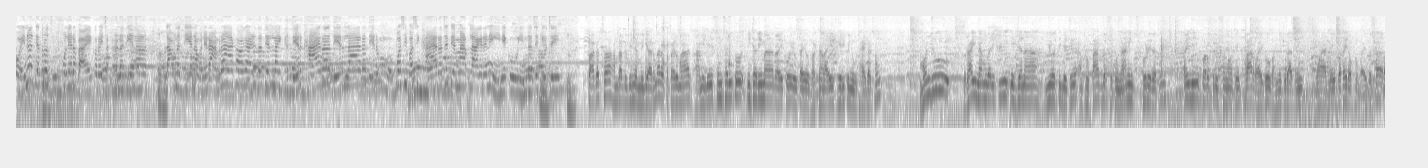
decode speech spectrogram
भएको होइन? त्यत्रो झुट बोलेर भागेको रहेछ खान दिएन लाउन दिएन भनेर हाम्रो आँखा अगाडि त त्यसलाई धेर खाएर धेर लाएर धेर बसी बसी खाएर चाहिँ त्यो मात लागेर नै हिँडेको हिँड्न चाहिँ त्यो चाहिँ स्वागत छ हाम्रा विभिन्न मिडियाहरूमा र तपाईँहरूमा हामीले सुनसरीको इटरीमा रहेको एउटा यो घटनालाई फेरि पनि उठाएका छौँ। मन्जु राई नाम गरेकी एकजना युवतीले चाहिँ आफ्नो पाँच वर्षको नानी छोडेर चाहिँ अहिले परपुरुषसँग चाहिँ फरार भएको भन्ने कुरा चाहिँ उहाँहरूले बताइराख्नु भएको छ र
